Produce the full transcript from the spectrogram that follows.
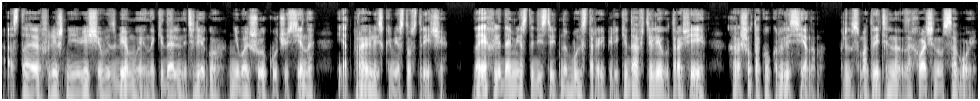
Оставив лишние вещи в избе, мы накидали на телегу небольшую кучу сена и отправились к месту встречи. Доехали до места действительно быстро и, перекидав телегу трофеи, хорошо так укрыли сеном, предусмотрительно захваченным с собой.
